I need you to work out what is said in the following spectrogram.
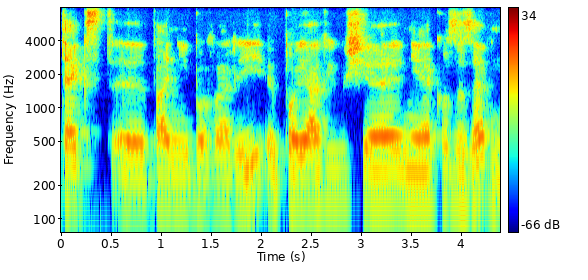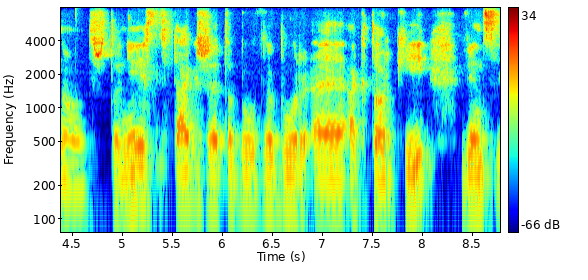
tekst e, pani Bovary pojawił się niejako ze zewnątrz. To nie jest tak, że to był wybór e, aktorki, więc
